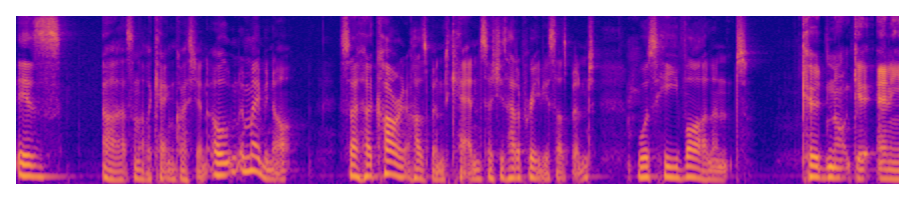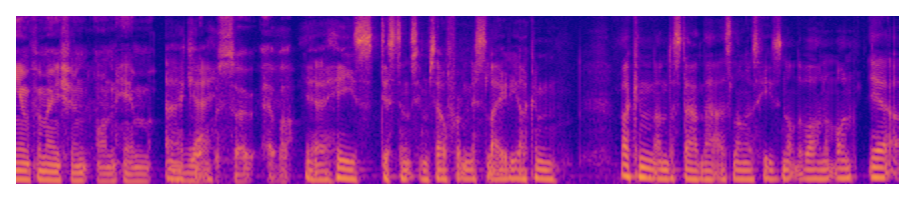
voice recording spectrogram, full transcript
Is oh, that's another Ken question. Oh, maybe not. So her current husband, Ken, so she's had a previous husband, was he violent? Could not get any information on him Okay. whatsoever. Yeah, he's distanced himself from this lady. I can, I can understand that as long as he's not the violent one. Yeah,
